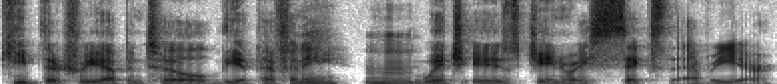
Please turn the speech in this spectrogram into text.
keep their tree up until the Epiphany, hmm which is January 6th every year.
